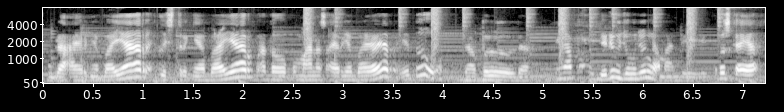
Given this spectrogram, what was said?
udah airnya bayar listriknya bayar atau pemanas airnya bayar itu double udah. Jadi ujung-ujung nggak mandi. Terus kayak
